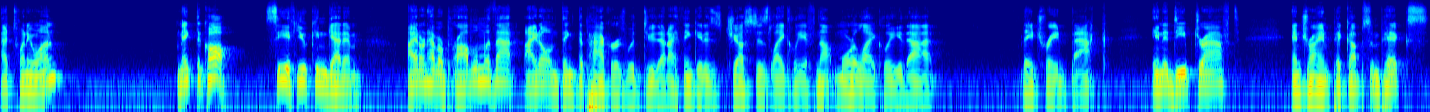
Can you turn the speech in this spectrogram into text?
at 21, make the call. See if you can get him. I don't have a problem with that. I don't think the Packers would do that. I think it is just as likely, if not more likely, that they trade back in a deep draft and try and pick up some picks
